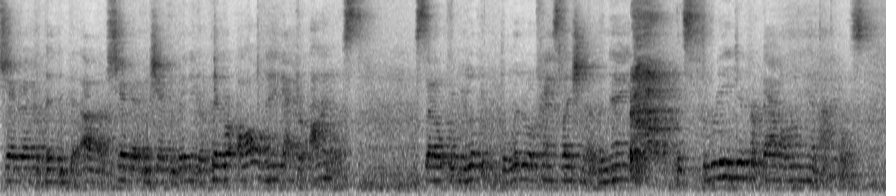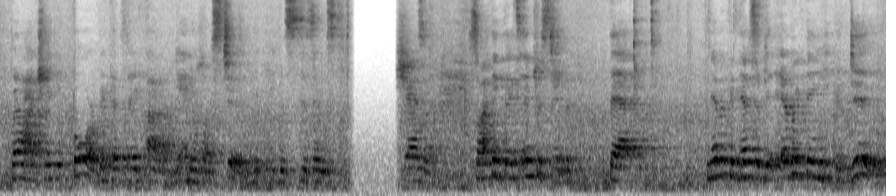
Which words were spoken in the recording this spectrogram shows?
Shadrach, uh, Shadrach, Meshach, and Abednego, they were all named after idols. So when you look at the literal translation of the name, it's three different Babylonian idols. Well, actually, four, because they, uh, Daniel was too. He- was, his name was Shazar. So I think that's interesting that Nebuchadnezzar did everything he could do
